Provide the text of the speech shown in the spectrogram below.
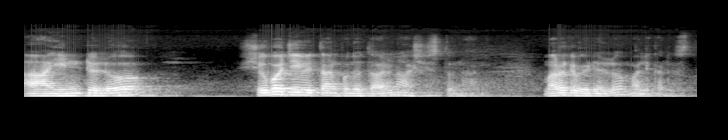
ఆ ఇంటిలో శుభ జీవితాన్ని పొందుతారని ఆశిస్తున్నాను. మరొక వీడియోలో మళ్ళీ కలుస్తాను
